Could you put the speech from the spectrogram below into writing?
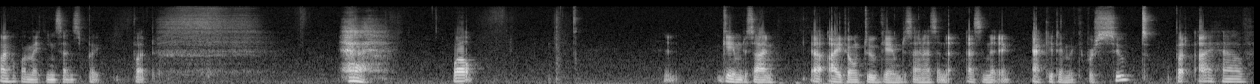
I hope I'm making sense, but but well, game design. I don't do game design as an as an academic pursuit, but I have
